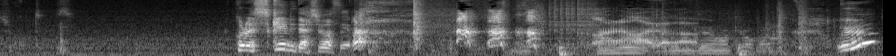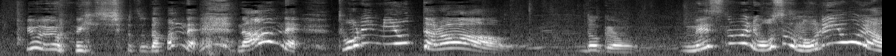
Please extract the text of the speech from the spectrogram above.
そういうことですよ。これ試験に出しますよ。全然わけわからん。え？いやいや一緒となんで？なんで？鳥見よったらだけどメスの上にオスが乗りようやん。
